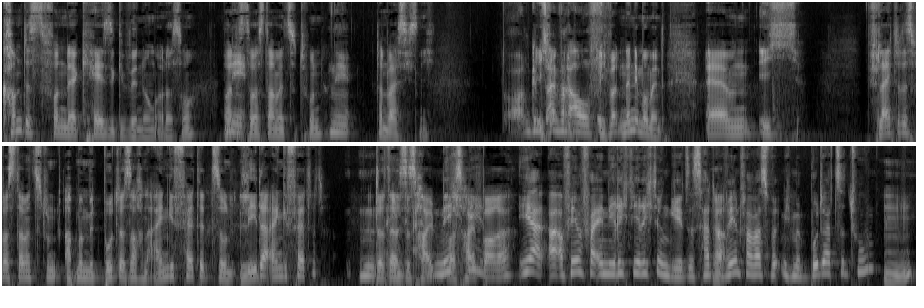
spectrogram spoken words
kommt es von der Käsegewinnung oder so? Hat Nee. das was damit zu tun? Nee, Dann weiß ich es nicht. gib's ich, einfach auf. Ich, nein, nee, Moment. Ähm, ich. Vielleicht hat das was damit zu tun, hat man mit Buttersachen eingefettet, so Leder eingefettet? Das, das ist halb, Nicht was haltbarer? Ja, auf jeden Fall in die richtige Richtung geht. Es hat Ja. auf jeden Fall was wirklich mit Butter zu tun. Mhm.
